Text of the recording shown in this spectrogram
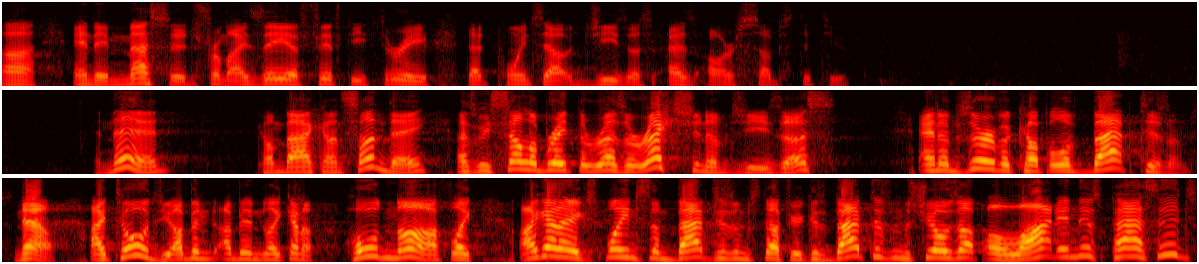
uh, and a message from Isaiah 53 that points out Jesus as our substitute. And then come back on Sunday as we celebrate the resurrection of Jesus and observe a couple of baptisms. Now, I told you, I've been, I've been like kind of holding off. Like, I got to explain some baptism stuff here because baptism shows up a lot in this passage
